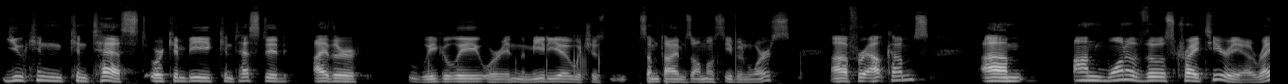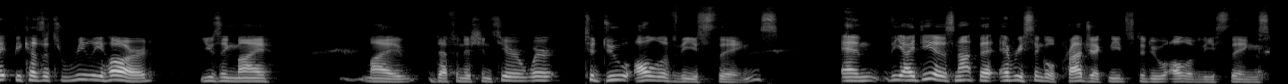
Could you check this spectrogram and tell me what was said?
you can contest or can be contested either legally or in the media, which is sometimes almost even worse uh, for outcomes, um, on one of those criteria, right? Because it's really hard using my my definitions here, where to do all of these things and the idea is not that every single project needs to do all of these things,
